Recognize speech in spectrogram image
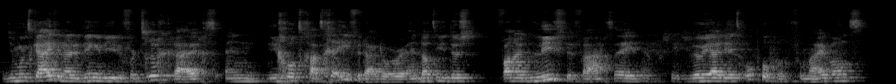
je moet kijken naar de dingen die je ervoor terugkrijgt en die God gaat geven daardoor. En dat hij dus vanuit liefde vraagt, hey, ja, precies. wil jij dit opofferen voor mij? Want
